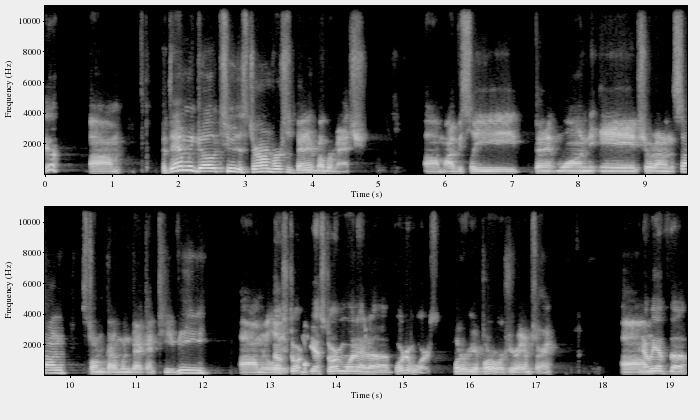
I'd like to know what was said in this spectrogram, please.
Yeah. Um, but then we go to the Storm versus Bennett rubber match. Um, obviously, Bennett won in Showdown in the Sun. Storm got a win back on TV. Um, No, Storm, yeah, Storm won at uh, Border Wars. Border, yeah, Border Wars. You're right. I'm sorry. Um, now we have the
